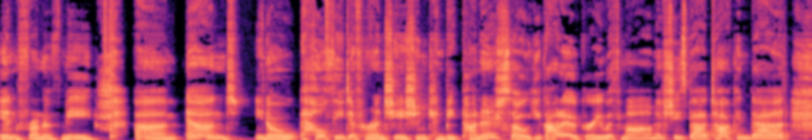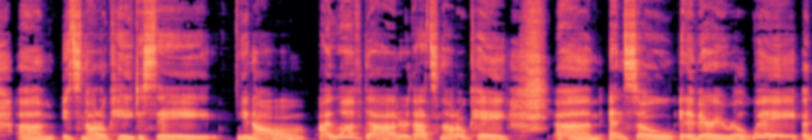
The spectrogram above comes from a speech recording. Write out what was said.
in front of me. Um, and you know healthy differentiation can be punished. So you got to agree with mom if she's bad talking dad. Um, it's not okay to say you know, I love that or that's not okay. Um, and so, in a very real way, uh,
